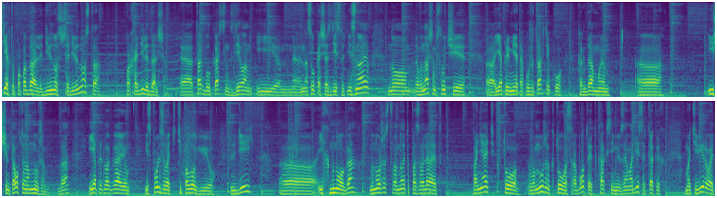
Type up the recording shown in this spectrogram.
те, кто попадали 90-60-90, проходили дальше. Так был кастинг сделан, и насколько сейчас действует, не знаю, но в нашем случае я применяю такую же тактику, когда мы ищем того, кто нам нужен. Да? И я предлагаю использовать типологию людей, их много, множество, но это позволяет понять, кто вам нужен, кто у вас работает, как с ними взаимодействовать, как их мотивировать,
